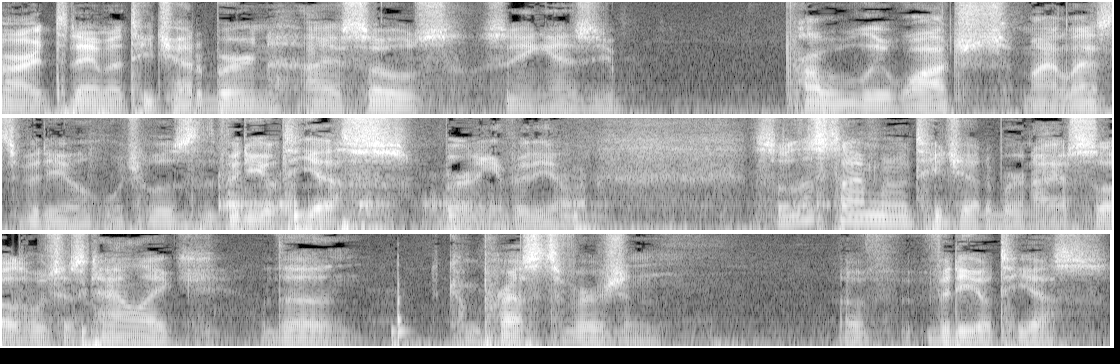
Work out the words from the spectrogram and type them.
Alright, today I'm going to teach you how to burn ISOs, seeing as you probably watched my last video, which was the video TS burning video. So this time I'm going to teach you how to burn ISOs, which is kind of like the compressed version of video TS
